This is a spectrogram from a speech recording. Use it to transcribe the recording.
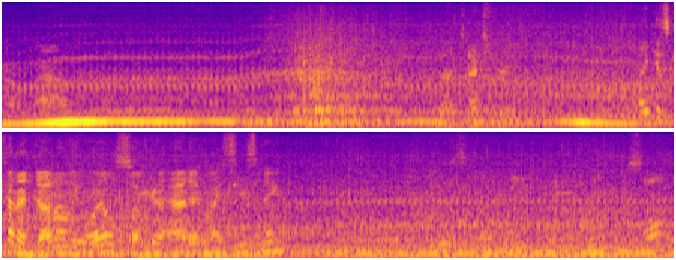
Oh wow. Look at that texture. Kind of done on the oil, so I'm going to add in my seasoning. It is going to be a little bit of salt.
